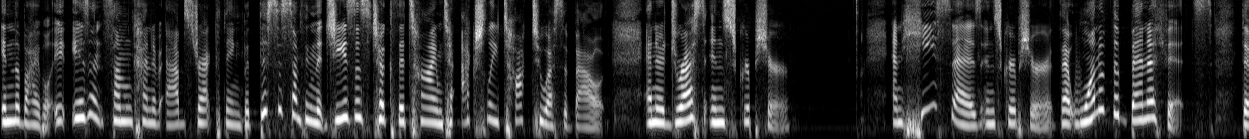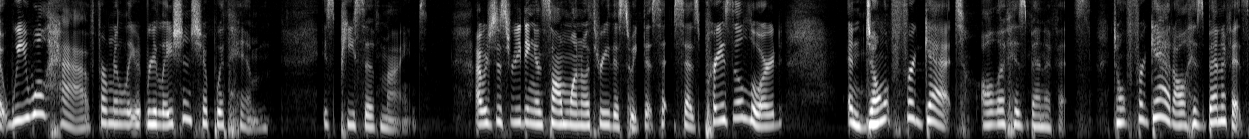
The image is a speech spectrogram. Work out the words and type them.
in the Bible. It isn't some kind of abstract thing, but this is something that Jesus took the time to actually talk to us about and address in Scripture. And he says in Scripture that one of the benefits that we will have from a relationship with him is peace of mind. I was just reading in Psalm 103 this week that says, Praise the Lord and don't forget all of his benefits. Don't forget all his benefits.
